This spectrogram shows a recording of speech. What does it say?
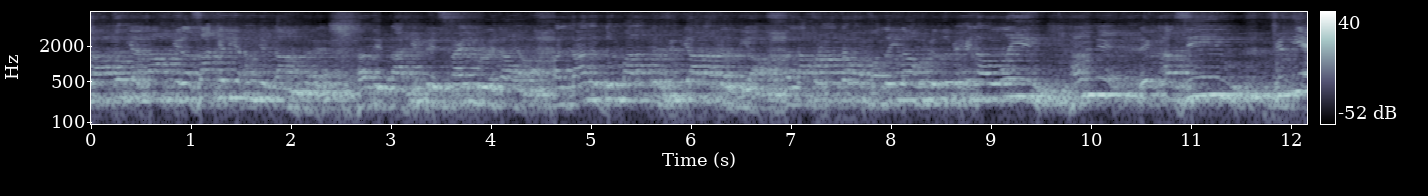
چاہتے ہو کہ اللہ کی رضا کے لیے ہم یہ کام کریں۔ حضرت ابراہیم نے اسماعیل کو لٹایا۔ اللہ نے دم لا کر فدیہ ادا کر دیا۔ اللہ فرماتا ہے، وَفَضَيْنَاهُ بِذُبْحٍ عَظِيمٍ۔ ہم نے ایک عظیم فدیے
